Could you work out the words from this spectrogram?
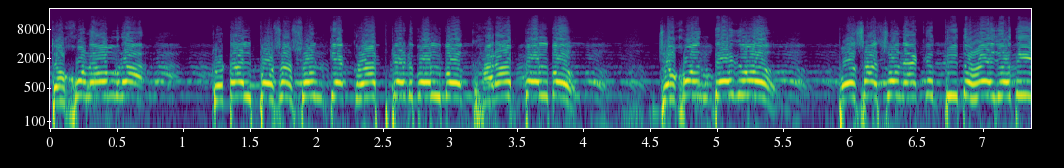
তখন আমরা টোটাল প্রশাসনকে করাপ্টেড বলব, খারাপ বলব, যখন দেখব প্রশাসন একত্রিত হয়ে যদি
